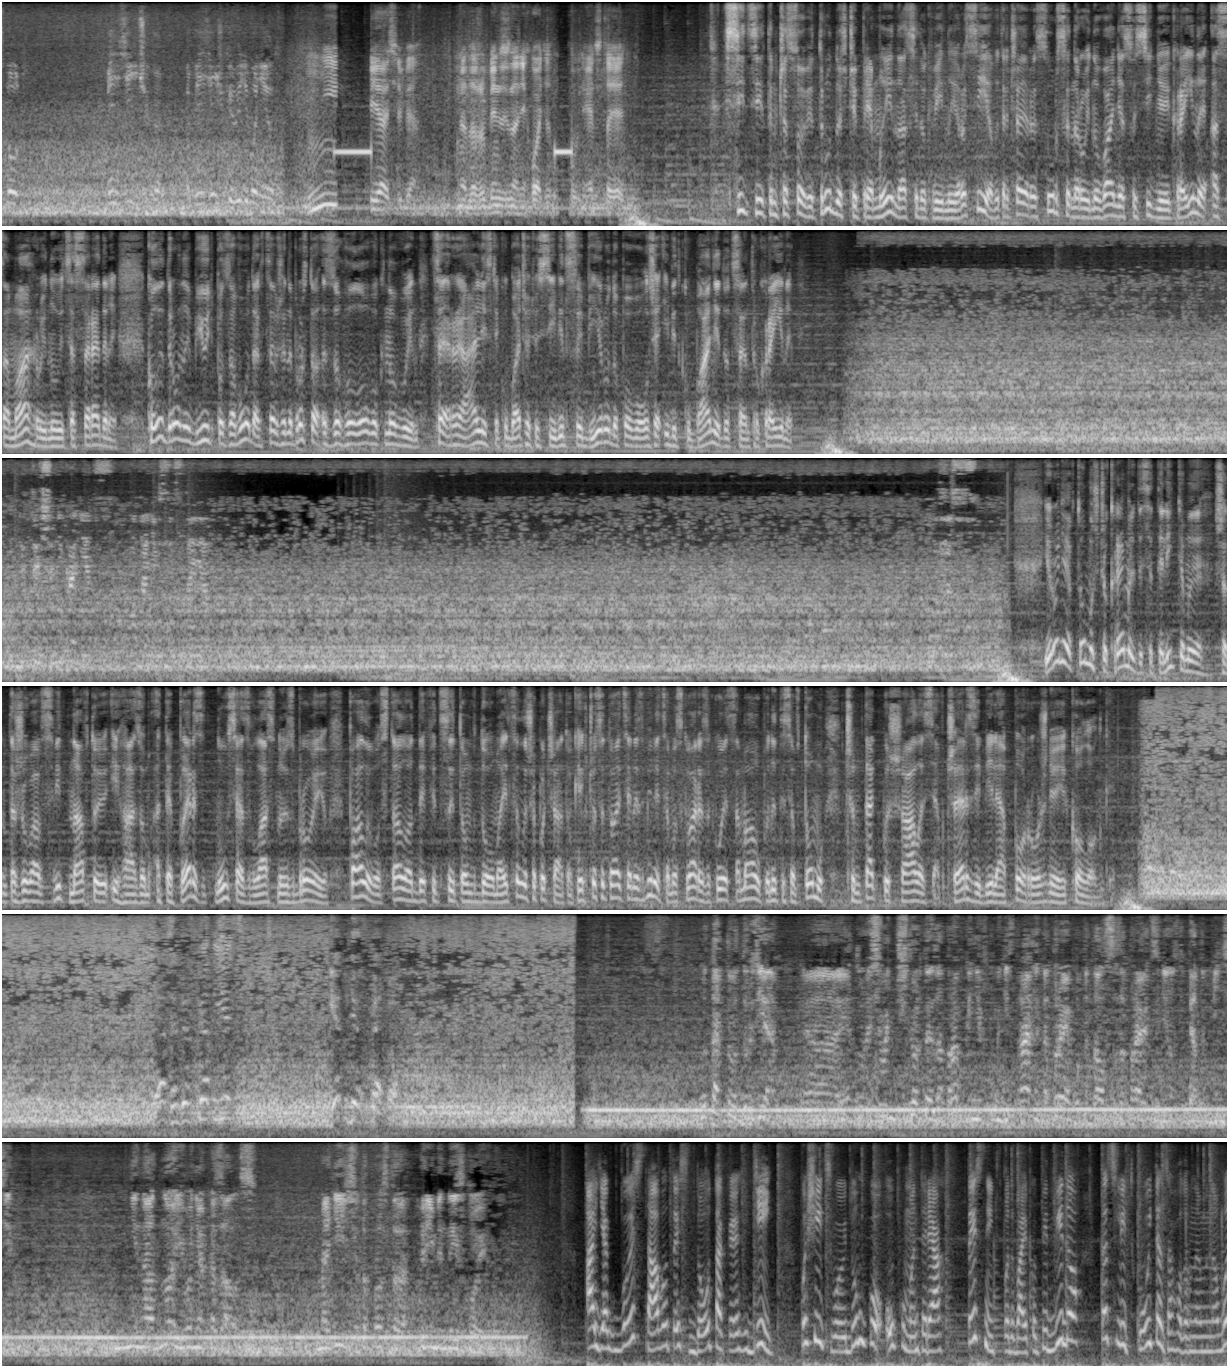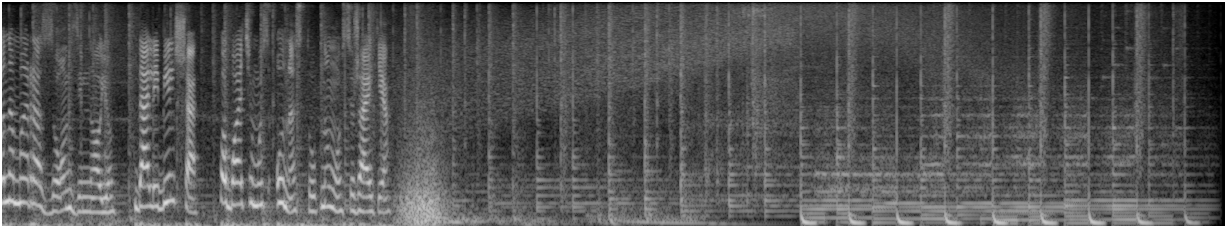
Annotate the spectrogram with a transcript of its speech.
Ждут бензинчика, а бензинчика, видимо, нет. Ни я себе. У меня даже бензина не хватит, в стоять. Всі ці тимчасові труднощі прямий наслідок війни. Росія витрачає ресурси на руйнування сусідньої країни, а сама руйнується зсередини. Коли дрони б'ють по заводах, це вже не просто заголовок новин, це реальність, яку бачать усі від Сибіру до Поволжя і від Кубані до центру країни. Іронія в тому, що Кремль десятиліттями шантажував світ нафтою і газом, а тепер зіткнувся з власною зброєю. Паливо стало дефіцитом вдома, і це лише початок. Якщо ситуація не зміниться, Москва ризикує сама опинитися в тому, чим так пишалася в черзі біля порожньої колонки. есть? Нету 95-го? Вот так-то друзья. Э, Это уже сегодня четвертая заправка нефтемагистральная, которой я попытался заправиться 95-м бензином. Ни на одной его не оказалось. Надеюсь, это просто временный сбой. А як ви ставитесь до таких дій? Пишіть свою думку у коментарях. Тисніть вподобайку під відео та слідкуйте за головними новинами разом зі мною. Далі більше побачимось у наступному сюжеті.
